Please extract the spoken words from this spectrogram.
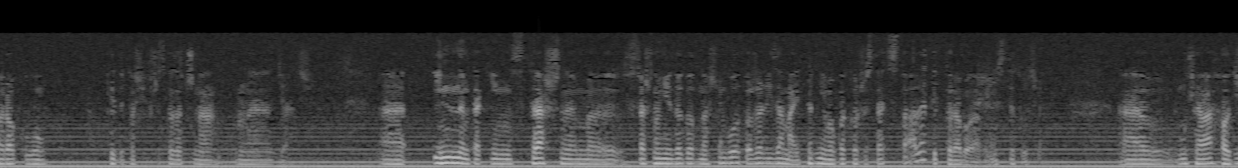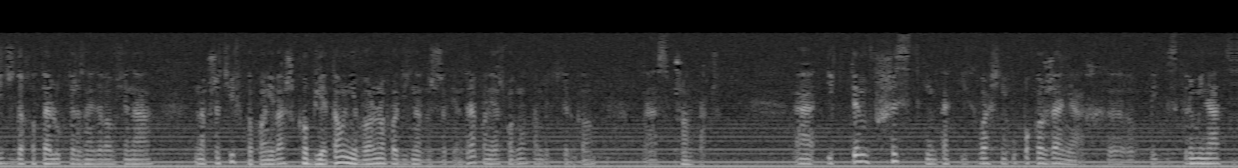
roku, kiedy to się wszystko zaczyna e, dziać. E, Innym takim strasznym, e, straszną niedogodnością było to, że Liza Meitner nie mogła korzystać z toalety, która była w instytucie. E, Musiała chodzić do hotelu, który znajdował się na, naprzeciwko, ponieważ kobietom nie wolno chodzić na wyższe piętra, ponieważ mogą tam być tylko sprzątacze. I w tym wszystkim takich właśnie upokorzeniach, tej dyskryminacji,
